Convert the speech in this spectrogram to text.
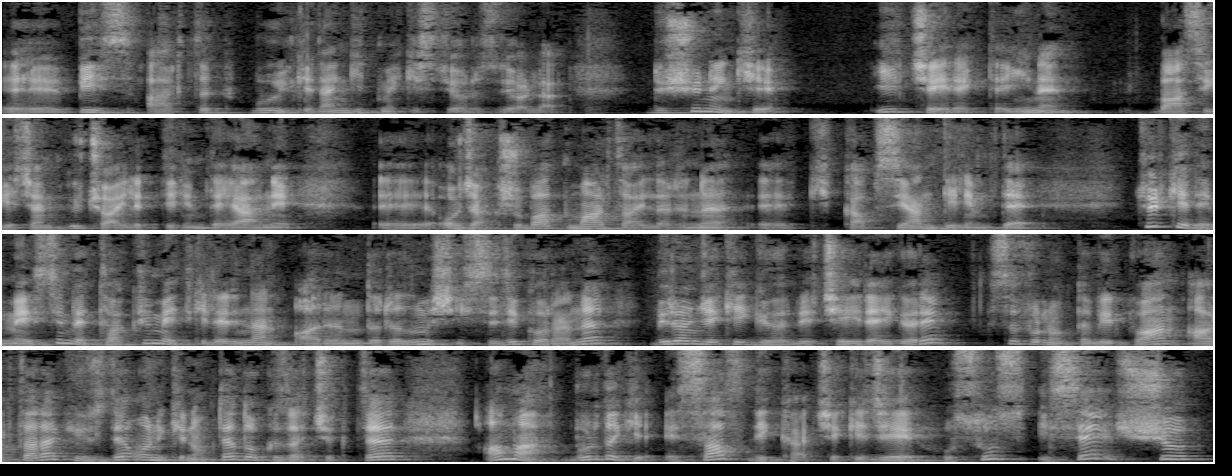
E, biz artık bu ülkeden gitmek istiyoruz diyorlar. Düşünün ki ilk çeyrekte yine bahsi geçen 3 aylık dilimde yani e, Ocak, Şubat, Mart aylarını e, kapsayan dilimde Türkiye'de mevsim ve takvim etkilerinden arındırılmış işsizlik oranı bir önceki gö çeyreğe göre 0.1 puan artarak %12.9'a çıktı. Ama buradaki esas dikkat çekici husus ise şu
